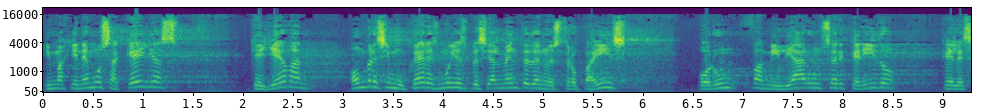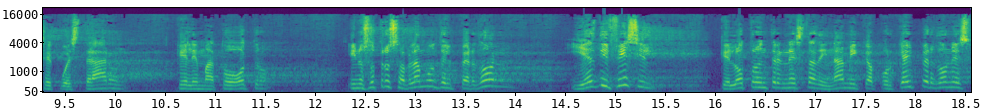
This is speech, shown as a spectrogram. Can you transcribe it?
Imaginemos aquellas que llevan hombres y mujeres, muy especialmente de nuestro país, por un familiar, un ser querido que le secuestraron, que le mató otro. Y nosotros hablamos del perdón y es difícil que el otro entre en esta dinámica porque hay perdones,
